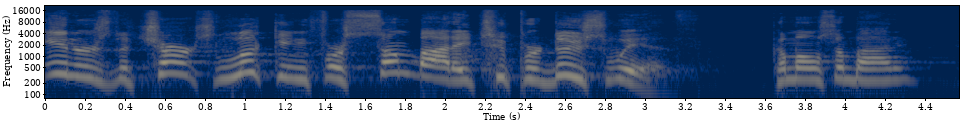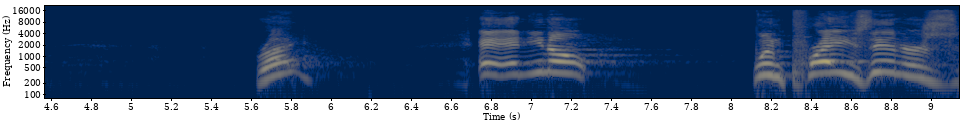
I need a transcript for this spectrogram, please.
enters the church looking for somebody to produce with. Come on, somebody. Right? And, you know, when praise enters,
